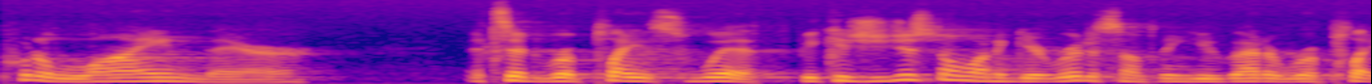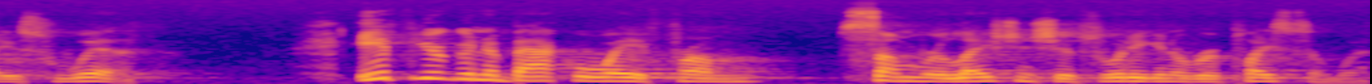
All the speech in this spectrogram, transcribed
put a line there. It said replace with, because you just don't want to get rid of something, you've got to replace with. If you're going to back away from some relationships, what are you going to replace them with?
